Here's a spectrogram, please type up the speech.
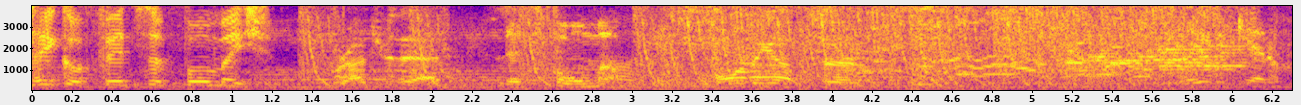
Take offensive formation. Roger that. Let's form up. Forming up, sir. Ready to get him.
